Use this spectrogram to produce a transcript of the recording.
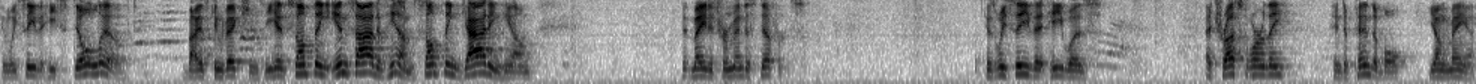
And we see that he still lived by his convictions. He had something inside of him, something guiding him that made a tremendous difference. Because we see that he was a trustworthy and dependable young man.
